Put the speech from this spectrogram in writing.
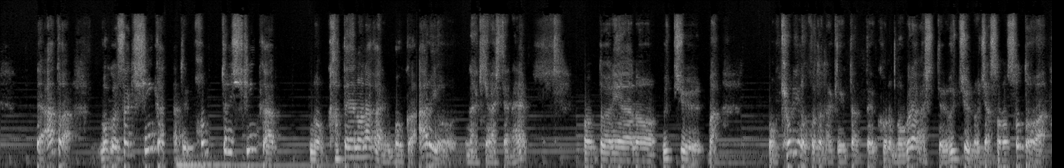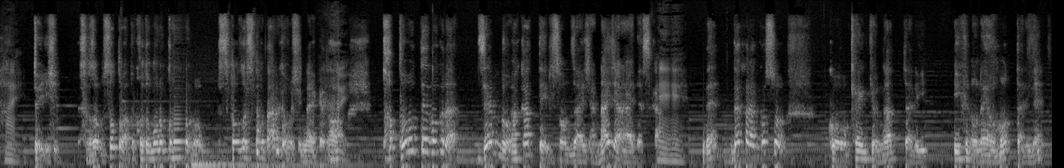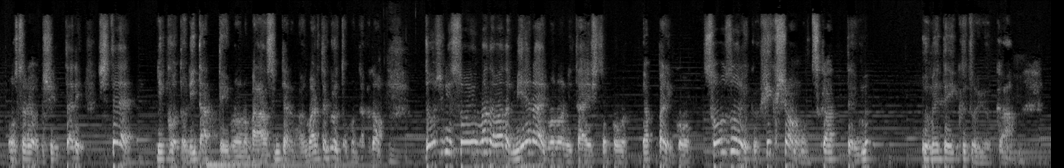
であとは僕さっき進化っていう本当に進化の過程の中に僕はあるような気がしてね。本当にあの宇宙まあもう距離のことだけ言ったってこの僕らが知ってる宇宙のじゃあその外は、はい、その外はって子供の頃も想像したことあるかもしれないけど、はい、到底僕ら全部分かっている存在じゃないじゃないですか、えー、ね、だからこそこう謙虚になったり畏怖の念を持ったりね恐れを知ったりして利己と利他っていうもののバランスみたいなのが生まれてくると思うんだけど、同時にそういうまだまだ見えないものに対してこうやっぱりこう想像力フィクションを使って埋め埋めていくというか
